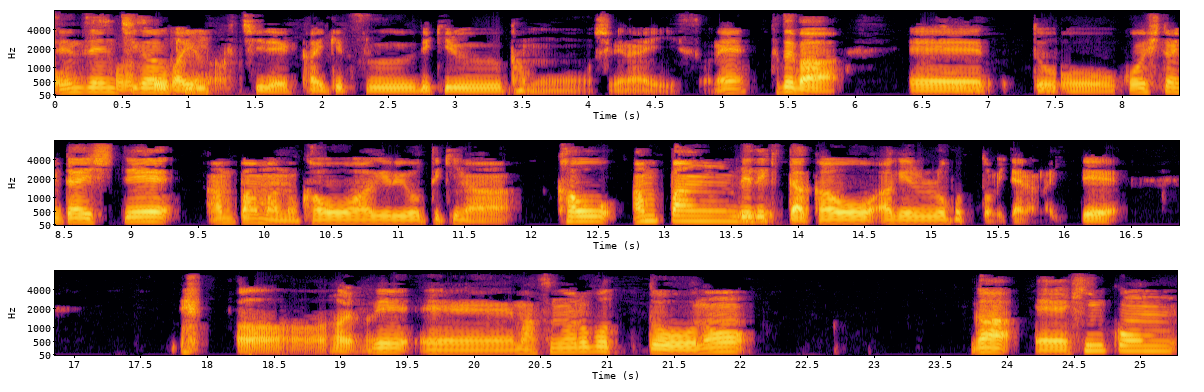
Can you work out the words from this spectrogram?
全然違う切り口で解決できるかもしれないですよね。例えば、えーっと、こういう人に対してアンパンマンの顔を上げるよ的な、顔、アンパンでできた顔を上げるロボットみたいなのがいて、ああ、はいはい。で、えー、まあ、そのロボットの、が、えー貧困、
